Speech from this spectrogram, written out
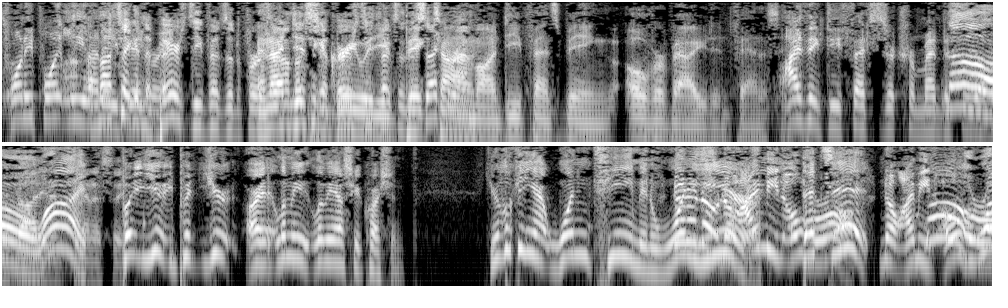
20 point lead I'm on not AJ taking the Bears defense in the first and round. I I'm taking disagree Bears with you defense in the big time round. on defense being overvalued in fantasy. I think defenses are tremendously No, overvalued in why? fantasy. But you, but you're all right. Let me let me ask you a question. You're looking at one team in one no, no, year. no. I mean overall. That's it. No, I mean No, overall.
